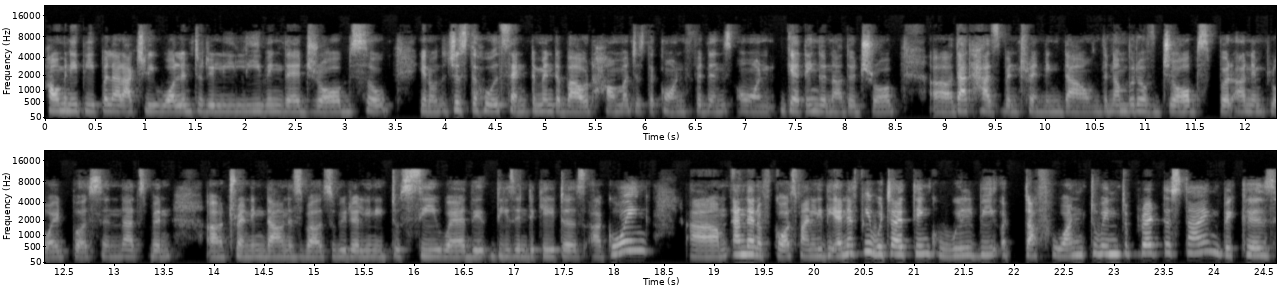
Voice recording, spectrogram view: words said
how many people are actually voluntarily leaving their jobs. So you know just the whole sentiment about how much is the confidence on getting another job uh, that has been trending down. The number of jobs per unemployed person that's been trending down as well. So we really need to see where the, these indicators are going. Um, and then, of course, finally, the NFP, which I think will be a tough one to interpret this time because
